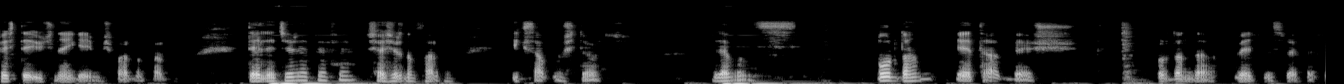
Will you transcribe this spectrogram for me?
Patch 3 NG'ymiş pardon pardon. DLC RPF şaşırdım pardon. X64 Levels Buradan GTA 5 Buradan da Wedges RPF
